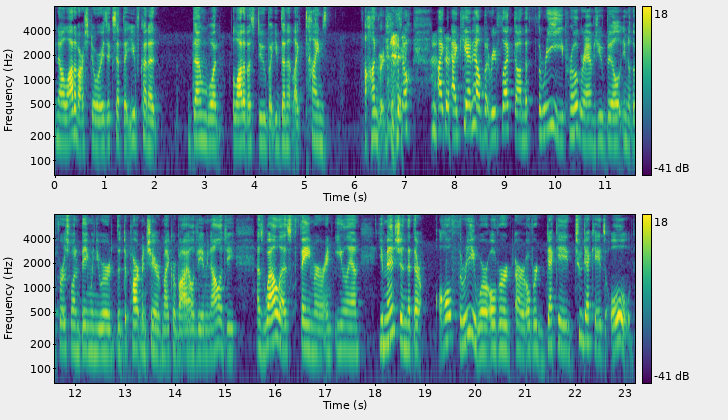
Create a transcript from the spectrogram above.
you know a lot of our stories except that you've kind of done what a lot of us do but you've done it like times a hundred. So I, I can't help but reflect on the three programs you built. You know, the first one being when you were the department chair of microbiology immunology, as well as FAIMER and ELAM. You mentioned that they're all three were over or over decade, two decades old,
